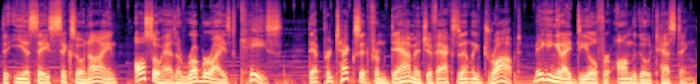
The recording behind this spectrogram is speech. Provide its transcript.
The ESA 609 also has a rubberized case that protects it from damage if accidentally dropped, making it ideal for on-the-go testing.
